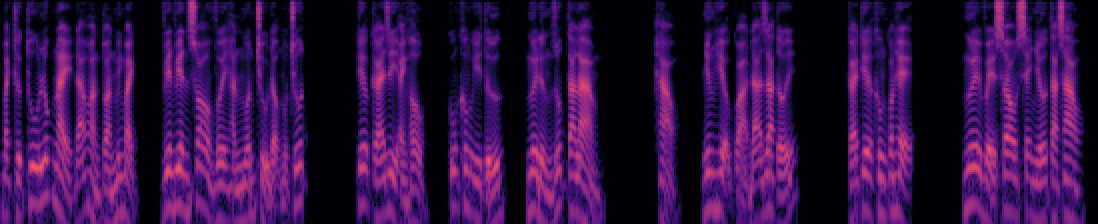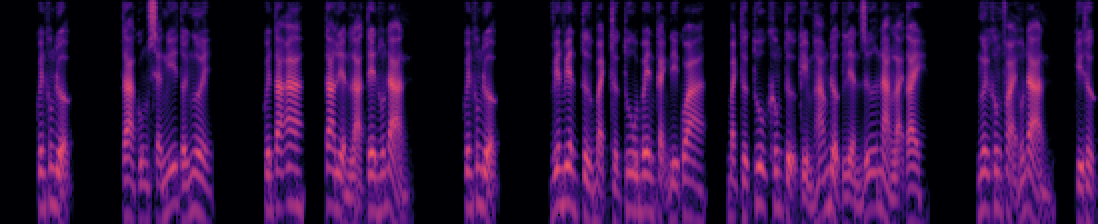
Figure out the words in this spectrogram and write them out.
Bạch thực thu lúc này đã hoàn toàn minh bạch, viên viên so với hắn muốn chủ động một chút. Kia cái gì ảnh hậu, cũng không ý tứ, ngươi đừng giúp ta làm. Hảo, nhưng hiệu quả đã ra tới. Cái kia không quan hệ. Ngươi về sau sẽ nhớ ta sao? Quên không được. Ta cũng sẽ nghĩ tới ngươi. Quên ta a, ta liền là tên hỗn đản. Quên không được. Viên viên từ bạch thực thu bên cạnh đi qua, bạch thực thu không tự kìm hãm được liền giữ nàng lại tay. Ngươi không phải hỗn đản, kỳ thực,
